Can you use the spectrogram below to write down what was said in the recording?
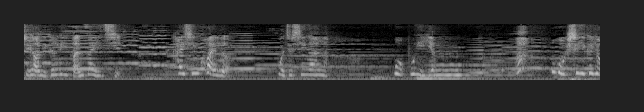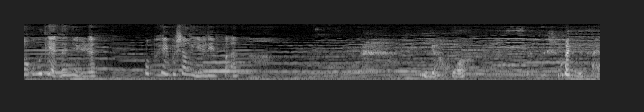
只要你跟厉凡在一起，开心快乐，我就心安了。我不一样。我是一个有污点的女人，我配不上于立凡。你要我怎么说你才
